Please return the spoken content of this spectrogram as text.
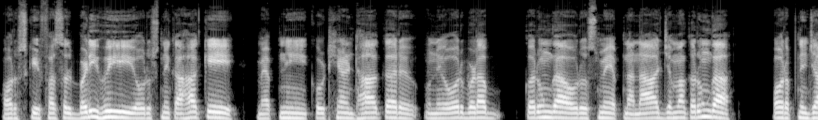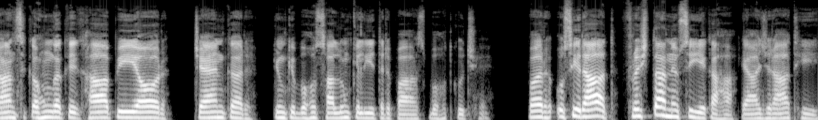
اور اس کی فصل بڑی ہوئی اور اس نے کہا کہ میں اپنی کوٹیاں ڈھا کر انہیں اور بڑا کروں گا اور اس میں اپنا ناج جمع کروں گا اور اپنی جان سے کہوں گا کہ کھا پی اور چین کر، کیونکہ بہت سالوں کے لیے تیرے پاس بہت کچھ ہے۔ پر اسی رات فرشتہ نے اسے یہ کہا کہ آج رات ہی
